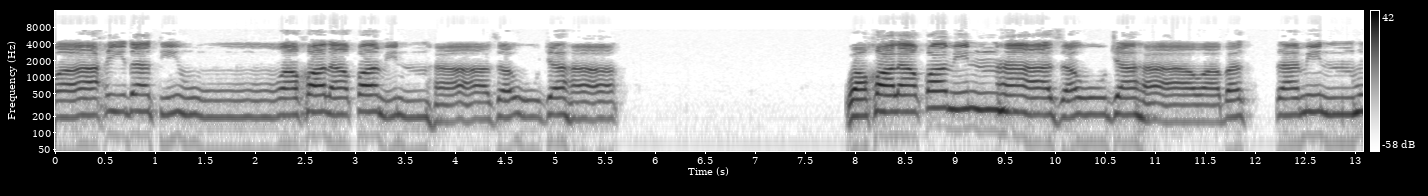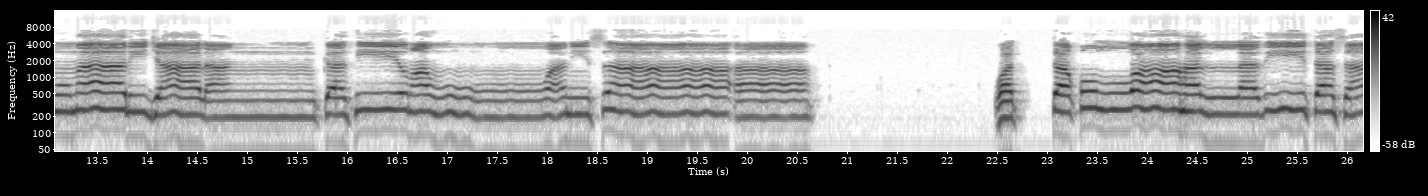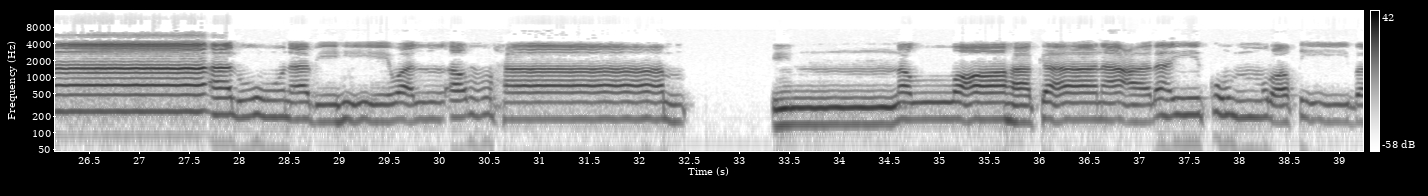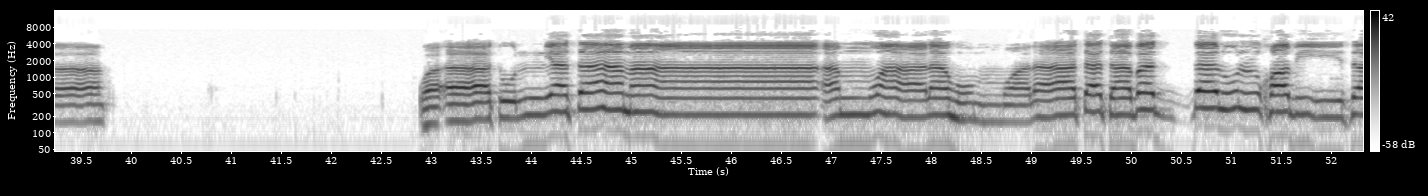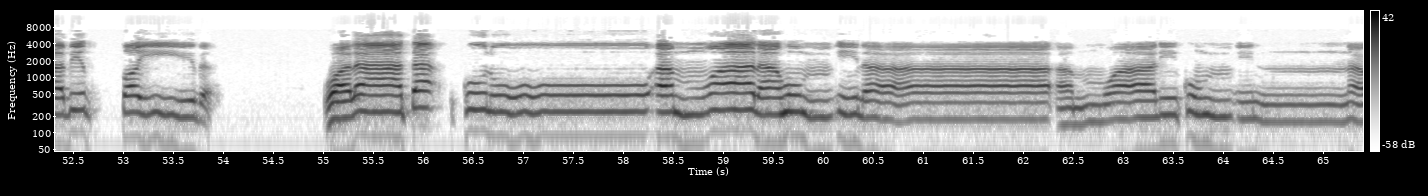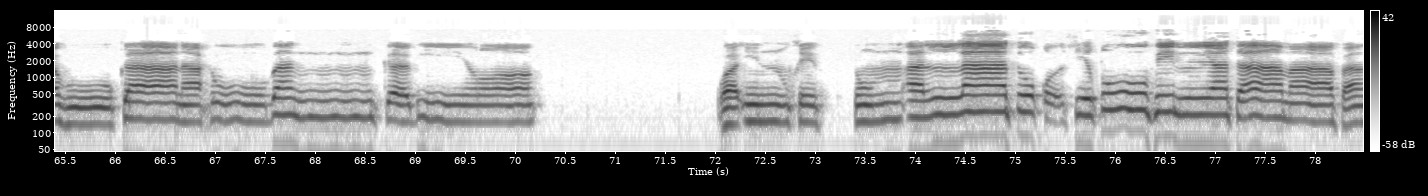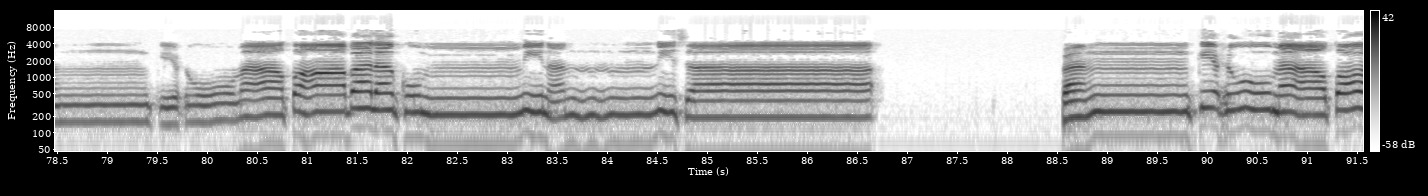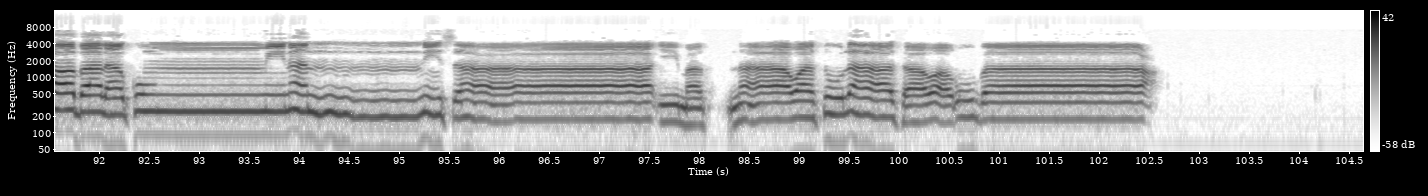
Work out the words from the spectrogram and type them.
واحدة وخلق منها زوجها وخلق منها زوجها وبث منهما رجالا كثيرا ونساء واتقوا الله الذي تساءلون به والأرحام. إن الله كان عليكم رقيبا. وآتوا اليتامى أموالهم ولا تتبدلوا الخبيث بالطيب ولا تأكلوا أموالهم إلى أموالكم إنه كان حوبا كبيرا. وإن خفتم ألا تقسطوا في اليتامى فانكحوا ما طاب لكم من النساء فانكحوا ما طاب لكم من النساء مثنى وثلاث ورباع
